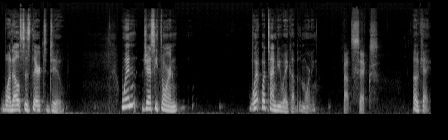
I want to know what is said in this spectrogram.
what else is there to do? When, Jesse Thorn, what, what time do you wake up in the morning? About six. Okay.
